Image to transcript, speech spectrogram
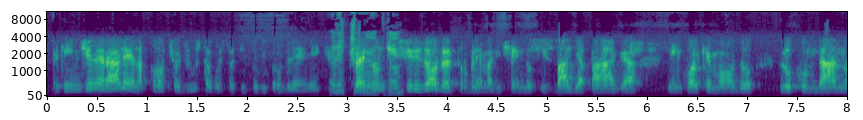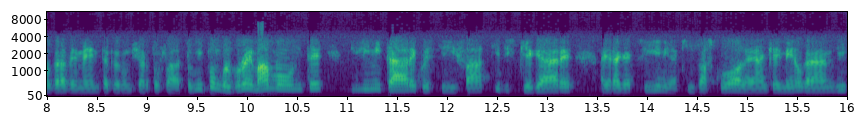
perché in generale è l'approccio giusto a questo tipo di problemi. Ricevuto. Cioè non ci si risolve il problema dicendo chi sbaglia paga e in qualche modo lo condanno gravemente per un certo fatto. Mi pongo il problema a monte di limitare questi fatti e di spiegare ai ragazzini, a chi va a scuola e anche ai meno grandi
